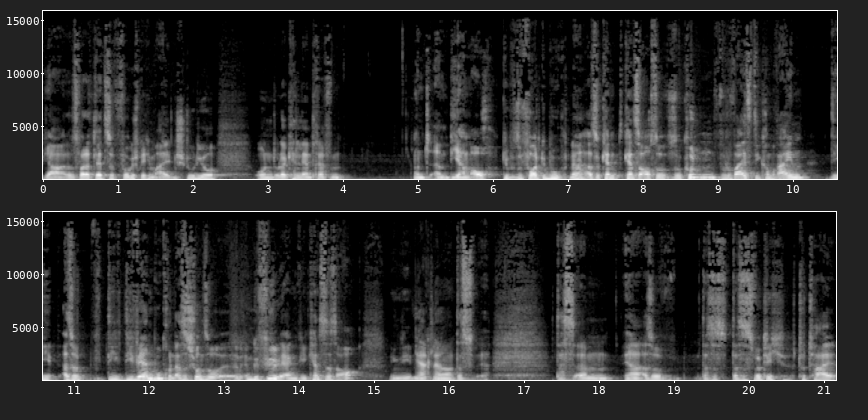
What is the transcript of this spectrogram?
ja, das war das letzte Vorgespräch im alten Studio und oder Kennenlerntreffen. Und ähm, die haben auch ge sofort gebucht, ne? Also kennst, kennst du auch so, so Kunden, wo du weißt, die kommen rein, die, also die, die werden buchen. Das ist schon so im, im Gefühl irgendwie. Kennst du das auch? Irgendwie, Ja, klar. Ja, das, das, ähm, ja, also das ist, das ist wirklich total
